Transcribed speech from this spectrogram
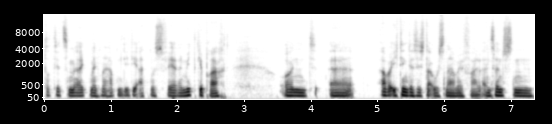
dort jetzt merkt, manchmal haben die die Atmosphäre mitgebracht. Und, äh, aber ich denke, das ist der Ausnahmefall. Ansonsten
